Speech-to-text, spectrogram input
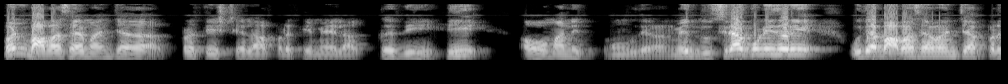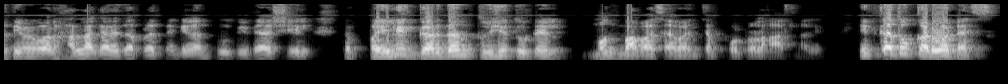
पण बाबासाहेबांच्या प्रतिष्ठेला प्रतिमेला कधीही अवमानित होऊ देणार म्हणजे दुसऱ्या कोणी जरी उद्या बाबासाहेबांच्या प्रतिमेवर हल्ला करायचा प्रयत्न केला आणि तू तिथे असशील तर पहिली गर्दन तुझी तुटेल. मग बाबासाहेबांच्या फोटोला हात लागेल. इतका तू कडवट आहेस.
